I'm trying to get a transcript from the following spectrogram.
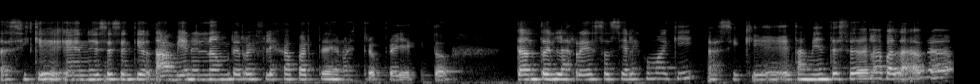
Así que en ese sentido también el nombre refleja parte de nuestro proyecto, tanto en las redes sociales como aquí. Así que también te cedo la palabra,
